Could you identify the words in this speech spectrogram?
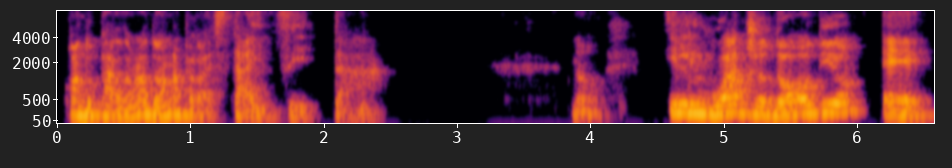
Quando parla una donna però è stai zitta. No? Il linguaggio d'odio è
